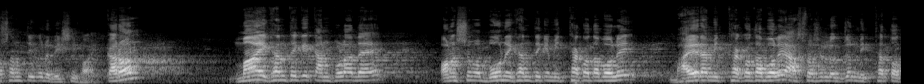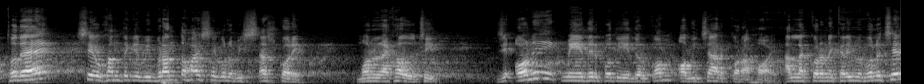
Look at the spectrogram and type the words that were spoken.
অশান্তিগুলো বেশি হয়। কারণ, মা এখান থেকে কানপোড়া দেয়, অনেক সময় বোন এখান থেকে মিথ্যা কথা বলে, ভাইয়েরা মিথ্যা কথা বলে, আশপাশের লোকজন মিথ্যা তথ্য দেয়, সে ওখান থেকে বিভ্রান্ত হয়, সেগুলো বিশ্বাস করে। মনে রাখা উচিত। যে অনেক মেয়েদের প্রতি এরকম অবিচার করা হয়। আল্লাহ কোরআনে কারিমে বলেছেন,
